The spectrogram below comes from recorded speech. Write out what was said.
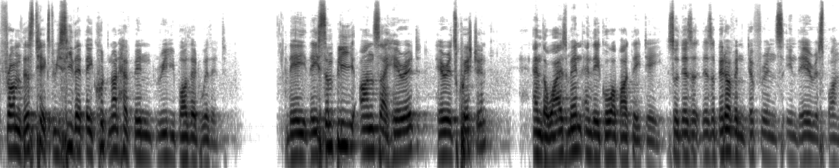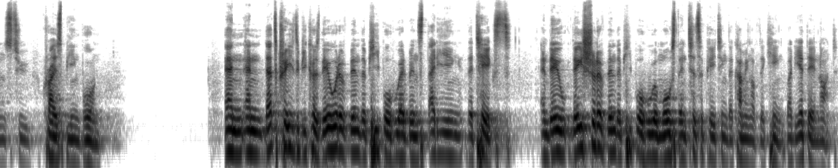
from this text, we see that they could not have been really bothered with it. They, they simply answer Herod, Herod's question, and the wise men, and they go about their day. So there's a, there's a bit of indifference in their response to Christ being born. And, and that's crazy because they would have been the people who had been studying the texts and they, they should have been the people who were most anticipating the coming of the king, but yet they're not.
